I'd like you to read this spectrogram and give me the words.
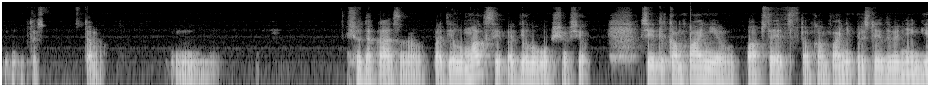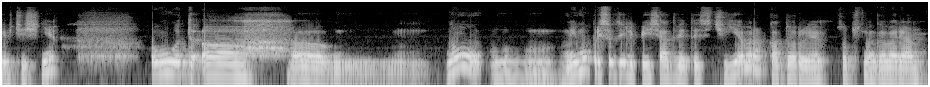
То есть, там, все доказано по делу Макса и по делу, в общем, всех, всей этой кампании, по обстоятельствам кампании преследования геев в Чечне. Вот, а, а, ну, ему присудили 52 тысячи евро, которые, собственно говоря,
